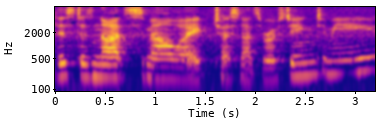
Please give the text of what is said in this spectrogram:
This does not smell like chestnuts roasting to me.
